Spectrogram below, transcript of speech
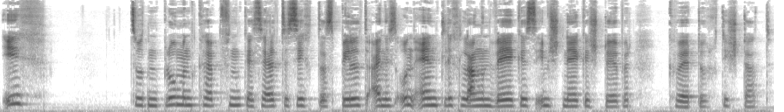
Ich. Zu den Blumenköpfen gesellte sich das Bild eines unendlich langen Weges im Schneegestöber quer durch die Stadt.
